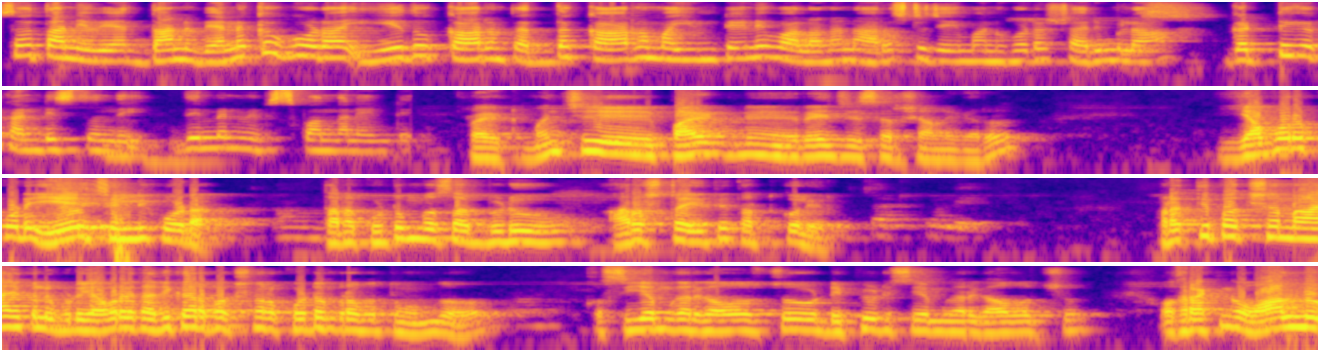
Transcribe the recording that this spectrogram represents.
సో తను వె- దాని వెనక కూడా ఏదో కారణం పెద్ద కారణం అయి ఉంటేనే వాళ్ళ అన్నని అరెస్ట్ చేయమని కూడా షర్మిల గట్టిగా ఖండిస్తుంది. దీని మీద మీకు స్పందన ఏంటి? రైట్ మంచి పాయింట్ని రేజ్ చేశారు శాలిని గారు. ఎవరు కూడా ఏ చెల్లి కూడా తన కుటుంబ సభ్యుడు అరెస్ట్ అయితే తట్టుకోలేరు. ప్రతిపక్ష నాయకులు ఇప్పుడు ఎవరైతే అధికార పక్షంలో కూటమి ప్రభుత్వం ఉందో సీఎం గారు కావచ్చు డిప్యూటీ సీఎం గారు కావచ్చు ఒక రకంగా వాళ్ళు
